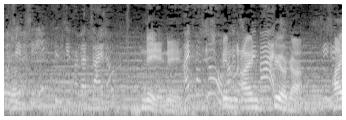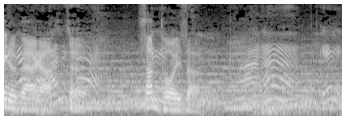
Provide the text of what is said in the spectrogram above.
Wo sind Sie? Sind Sie von der Zeitung? Nee, nee. Einfach so, Ich bin ein privat. Bürger. Heidelberger. Bürger, alles klar. Sandhäuser. Aha, okay.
